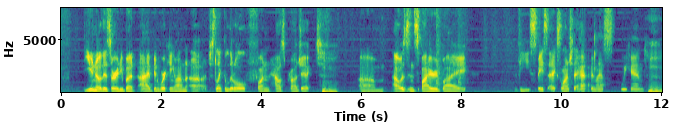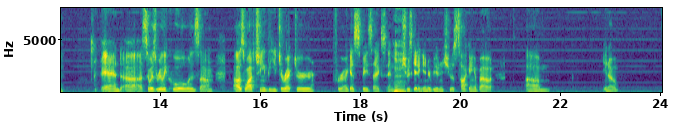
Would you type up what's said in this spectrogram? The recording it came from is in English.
you know this already, but I've been working on uh, just like a little fun house project. hmm Um, I was inspired by the SpaceX launch that happened last weekend. hmm and uh, so it was really cool was um, i was watching the director for i guess spacex and Mhm. she was getting interviewed and she was talking about um, you know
